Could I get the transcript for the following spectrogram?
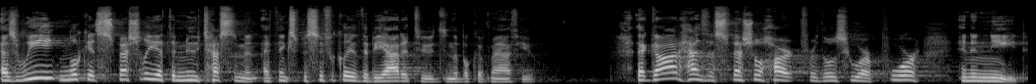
As we look at, especially at the New Testament, I think specifically at the Beatitudes in the book of Matthew, that God has a special heart for those who are poor and in need.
